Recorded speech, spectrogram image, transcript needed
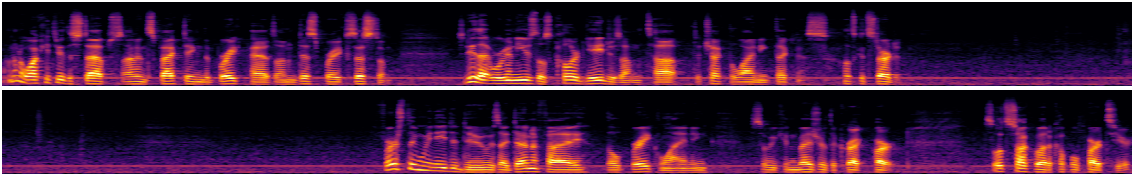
I'm going to walk you through the steps on inspecting the brake pads on a disc brake system. To do that, we're going to use those colored gauges on the top to check the lining thickness. Let's get started. First thing we need to do is identify the brake lining so we can measure the correct part. So let's talk about a couple parts here.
